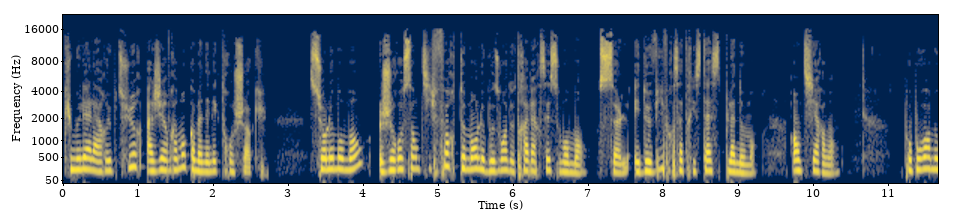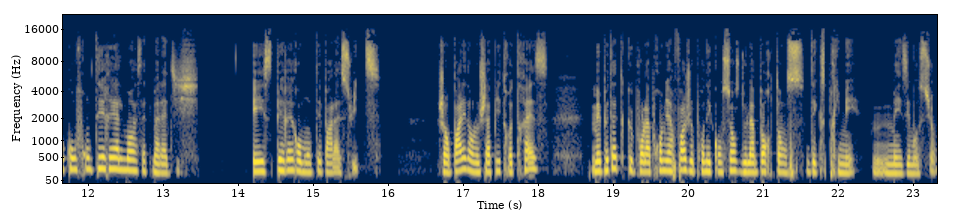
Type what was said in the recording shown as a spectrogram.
cumulée à la rupture, agir vraiment comme un électrochoc. Sur le moment, je ressentis fortement le besoin de traverser ce moment, seul, et de vivre sa tristesse pleinement, entièrement, pour pouvoir me confronter réellement à cette maladie, et espérer remonter par la suite. J'en parlais dans le chapitre 13, mais peut-être que pour la première fois je prenais conscience de l'importance d'exprimer mes émotions.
